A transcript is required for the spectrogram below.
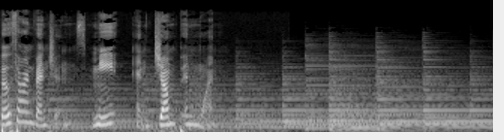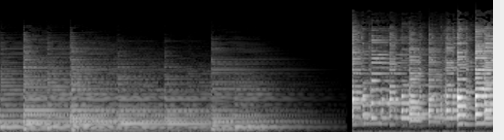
Both are inventions, meet and jump in one. Scene one.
